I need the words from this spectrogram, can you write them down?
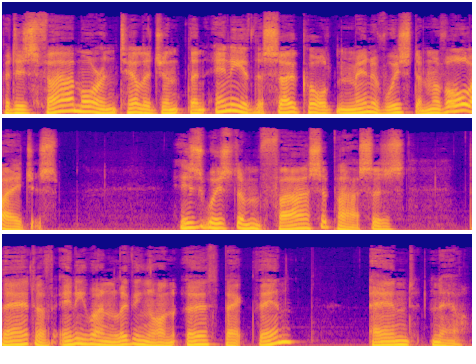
but is far more intelligent than any of the so-called men of wisdom of all ages. His wisdom far surpasses that of anyone living on earth back then and now.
